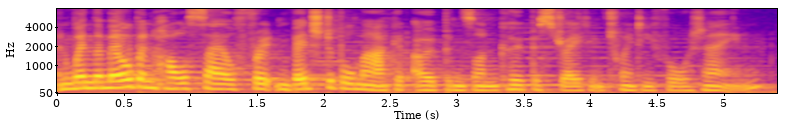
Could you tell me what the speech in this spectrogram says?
And when the Melbourne wholesale fruit and vegetable market opens on Cooper Street in 2014,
